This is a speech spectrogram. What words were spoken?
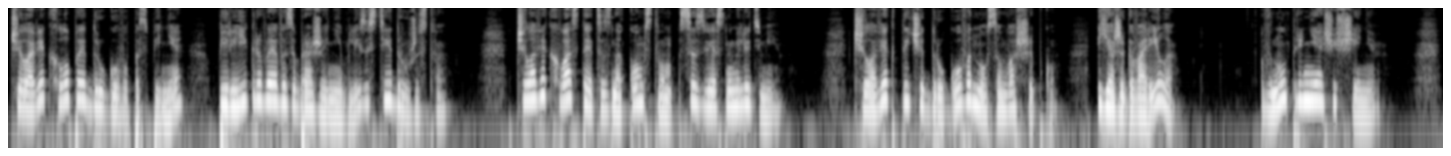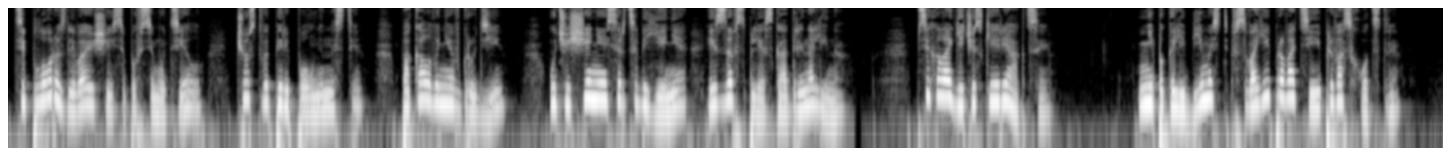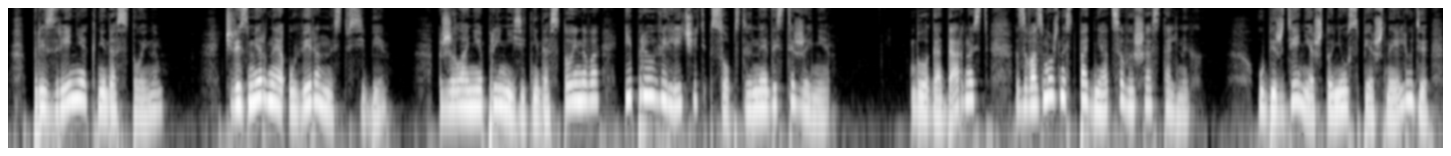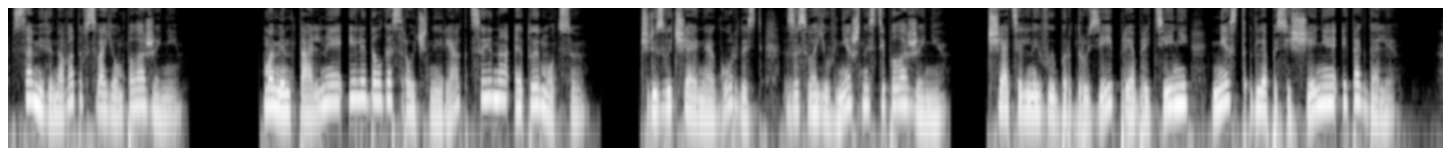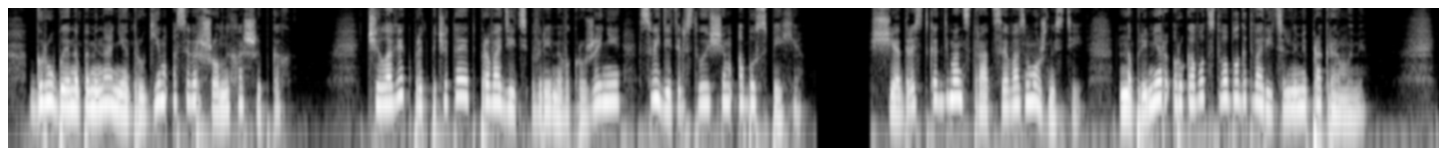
Человек хлопает другого по спине, переигрывая в изображении близости и дружества. Человек хвастается знакомством с известными людьми. Человек тычет другого носом в ошибку. «Я же говорила!» Внутренние ощущения – тепло, разливающееся по всему телу, чувство переполненности, покалывание в груди, учащение сердцебиения из-за всплеска адреналина. Психологические реакции. Непоколебимость в своей правоте и превосходстве. Презрение к недостойным. Чрезмерная уверенность в себе. Желание принизить недостойного и преувеличить собственные достижения – благодарность за возможность подняться выше остальных, убеждение, что неуспешные люди сами виноваты в своем положении, моментальные или долгосрочные реакции на эту эмоцию, чрезвычайная гордость за свою внешность и положение, тщательный выбор друзей, приобретений, мест для посещения и так далее, грубые напоминания другим о совершенных ошибках, человек предпочитает проводить время в окружении, свидетельствующем об успехе. Щедрость как демонстрация возможностей, например, руководство благотворительными программами.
